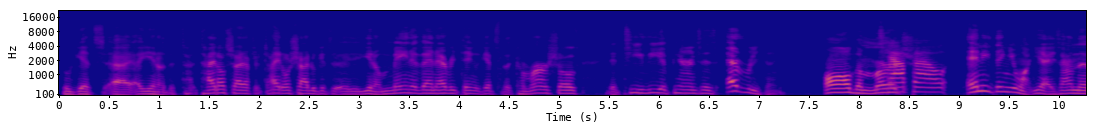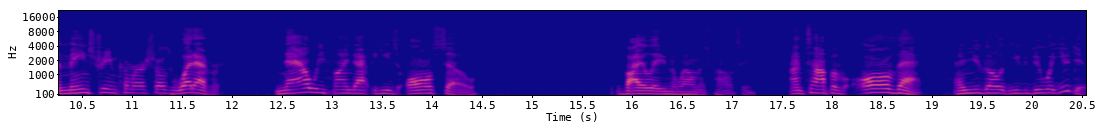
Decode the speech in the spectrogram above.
who gets uh, you know the t- title shot after title shot, who gets uh, you know main event everything, who gets the commercials, the TV appearances, everything, all the merch, Tap out. anything you want. Yeah, he's on the mainstream commercials, whatever. Now we find out he's also violating the wellness policy. On top of all that, and you go, you do what you do,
